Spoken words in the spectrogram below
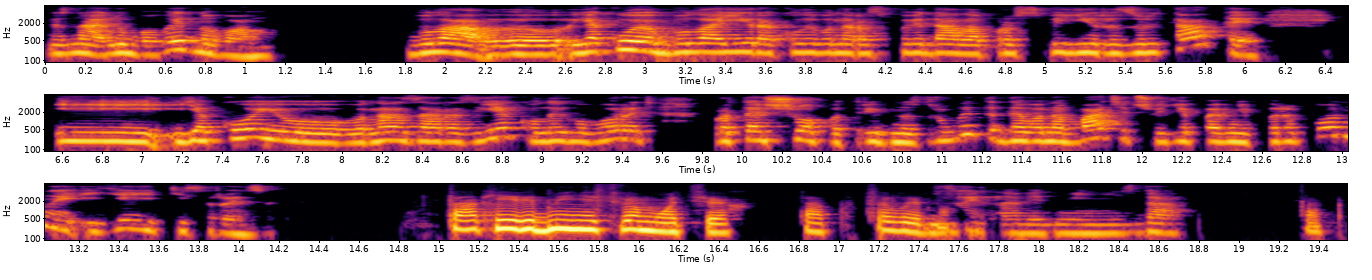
Не знаю, Люба, видно вам? Була, е, якою була Іра, коли вона розповідала про свої результати, і якою вона зараз є, коли говорить про те, що потрібно зробити, де вона бачить, що є певні перепони і є якісь ризики. Так, є відмінність в емоціях. Так, це видно. Сильна відмінність, да. Так.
